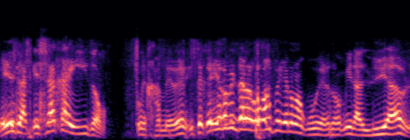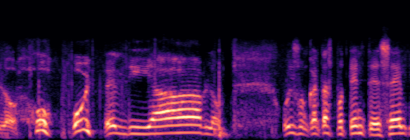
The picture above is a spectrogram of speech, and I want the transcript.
Es la que se ha caído. Déjame ver. Y te quería comentar algo más, pero ya no me acuerdo. Mira, el diablo. ¡Uy! El diablo. Uy, son cartas potentes, ¿eh?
